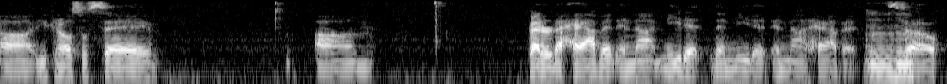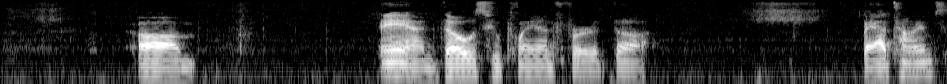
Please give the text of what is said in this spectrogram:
uh you can also say um better to have it and not need it than need it and not have it Mhm. so um and those who plan for the bad times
